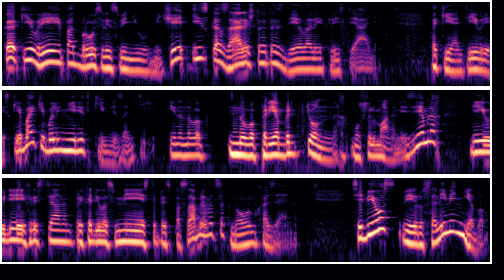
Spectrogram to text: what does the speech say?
как евреи подбросили свинью в мечеть и сказали, что это сделали христиане. Такие антиеврейские байки были нередки в Византии и на ново новоприобретенных мусульманами землях, где иудеи и христианам приходилось вместе приспосабливаться к новым хозяинам. Сибиос в Иерусалиме не был,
